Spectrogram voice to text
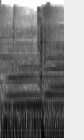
around.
